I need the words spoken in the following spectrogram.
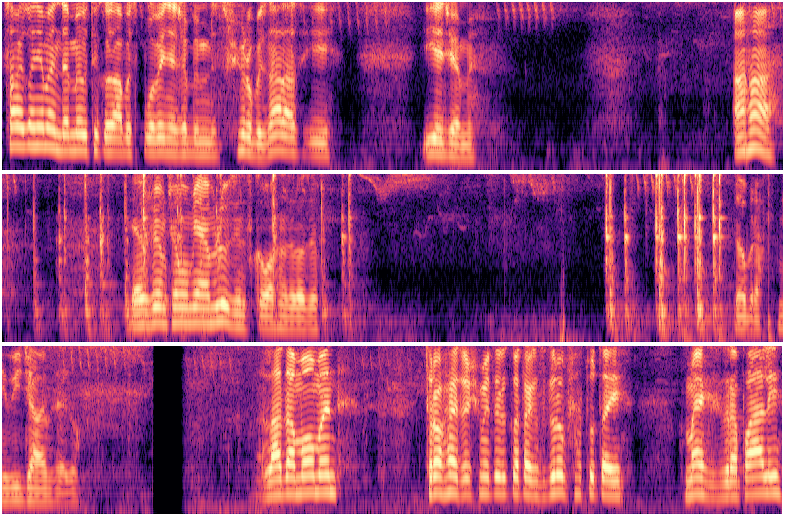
Całego nie będę mył, tylko aby spłowienie, żebym śruby znalazł i, i jedziemy. Aha. Ja już wiem czemu miałem luzyn w kołach na drodze. Dobra, nie widziałem tego. Lada moment. Trochę żeśmy tylko tak z grubsza tutaj mech zdrapali,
